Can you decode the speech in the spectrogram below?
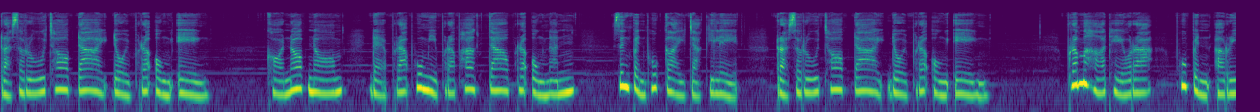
ตรัสรู้ชอบได้โดยพระองค์เอง ขอนอบน้อมแด่พระผู้มีพระภาคเจ้าพระองค์นั้น ซึ่งเป็นผู้ไกลจากกิเลส ตรัสรู้ชอบได้โดยพระองค์เอง พระมหาเถระผู้เป็นอริ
